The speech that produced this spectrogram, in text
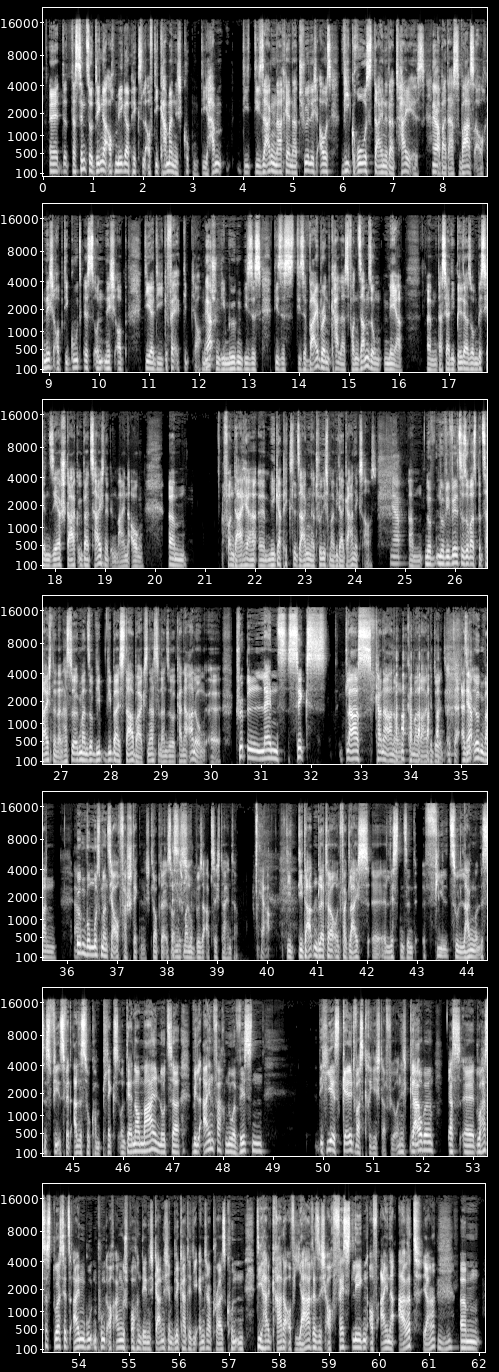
Äh, das sind so Dinge, auch Megapixel, auf die kann man nicht gucken. Die haben, die, die sagen nachher natürlich aus, wie groß deine Datei ist. Ja. Aber das war's auch. Nicht, ob die gut ist und nicht, ob dir die gefällt. Es gibt ja auch Menschen, ja. die mögen dieses, dieses, diese Vibrant Colors von Samsung mehr. Ähm, das ja die Bilder so ein bisschen sehr stark überzeichnet in meinen Augen. Ähm, von daher, äh, Megapixel sagen natürlich mal wieder gar nichts aus. Ja. Ähm, nur, nur wie willst du sowas bezeichnen? Dann hast du irgendwann so, wie, wie bei Starbucks, ne? hast du dann so, keine Ahnung, äh, Triple Lens, Six Glas, keine Ahnung, Kamera gedöns. Also ja. irgendwann, ja. irgendwo muss man es ja auch verstecken. Ich glaube, da ist auch es nicht ist mal eine böse Absicht dahinter. Ja. Die, die Datenblätter und Vergleichslisten sind viel zu lang und es ist viel, es wird alles so komplex. Und der Normalnutzer will einfach nur wissen, hier ist Geld, was kriege ich dafür? Und ich glaube, ja. dass äh, du hast es, du hast jetzt einen guten Punkt auch angesprochen, den ich gar nicht im Blick hatte, die Enterprise-Kunden, die halt gerade auf Jahre sich auch festlegen auf eine Art, ja. Mhm. Ähm,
